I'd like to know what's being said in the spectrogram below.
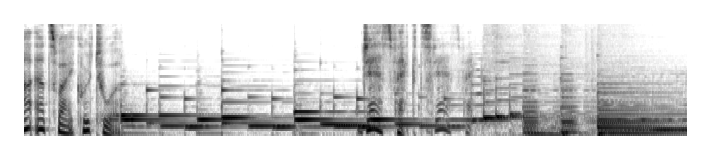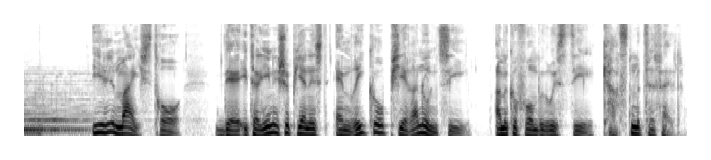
HR2 Kultur. Jazz Facts. Jazz Facts. Il Maestro, der italienische Pianist Enrico Pieranunzi. Am Mikrofon begrüßt sie Carsten Mittelfeld.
